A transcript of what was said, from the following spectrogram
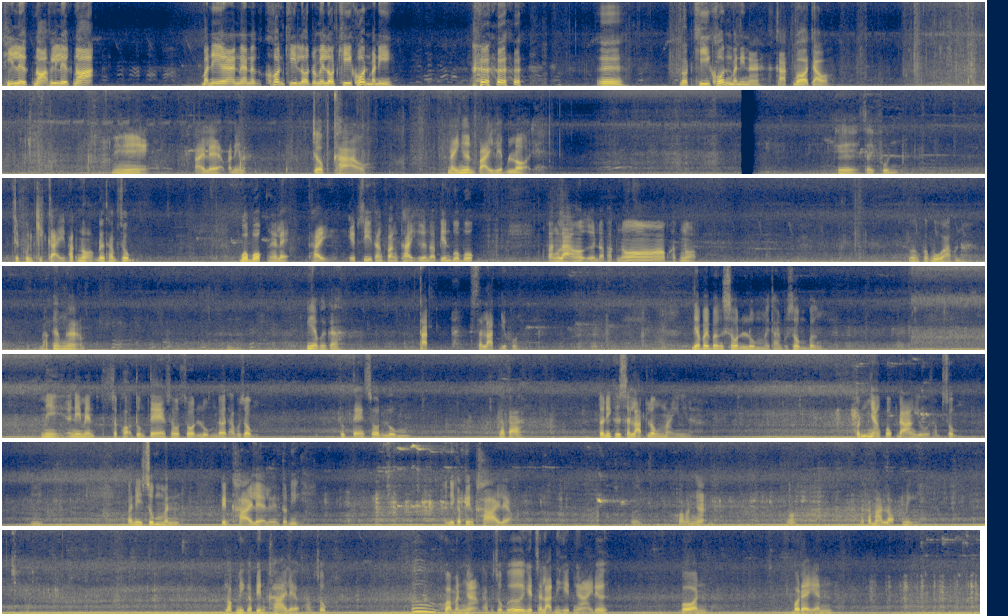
พี่ลึกเนาะพี่ลึกเนาะบันนี้อันนั้นคนขี่รถมันไม่รถขี่คนบันนี้เออรถขี่คนบันนี้นะคักบอเจ้านี่ไปแล้วบันนี้นะ จบข่าว ในเงินไปเรียบร้อยเอใส่ฝุ่นใส่ฝุ่นกี่ไก่พักหนอกเด้อทำส้มบัวบกนั่นแหละ ไทยเอฟซีทั้งฝั่งไทยเอื่นว่าเป็นบัวบก ฝั่งลาวเขาเอื่นว่าพักนอกพักนอกรื่องพักบัวพุ่นนะบักงามงามๆอืม เนี่ยเพื่อนกะตัดสลัดอยู่พุ่นเดี๋ยวไปเบิ่งโซนลุมให้ทานผู้ส้มเบิ่งนี่อันนี้เป็นเฉพาะตุ่มแตงโซโซนหลุมเด้อท่านผู้ชมตุ่มแตงโซนหลุมแล้วก็ตัวนี้คือสลัดลงใหม่นี่นะมันย่างปกดางอยู่ท่านผู้ชมอืมอันนี้ซุ่มมันเป็นคายแหละเลยตัวนี้ อันนี้ก็เป็นคายแล้วเบิ่งความมันงามเนาะแล้วก็มาหลอกนี่ล็อกนี่ก็เป็นคล้ายแล้วท่านผู้ชมความมันงามท่านผู้ชมเออเห็ดสลัดนี่เห็ดง่ายเด้อบอนบ่ได้อัน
